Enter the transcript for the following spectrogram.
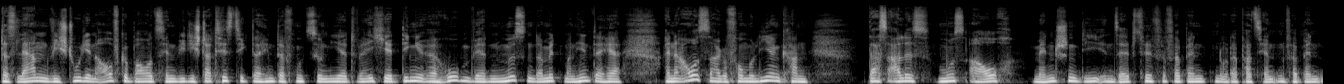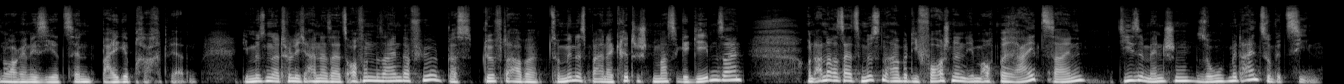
das Lernen, wie Studien aufgebaut sind, wie die Statistik dahinter funktioniert, welche Dinge erhoben werden müssen, damit man hinterher eine Aussage formulieren kann, das alles muss auch Menschen, die in Selbsthilfeverbänden oder Patientenverbänden organisiert sind, beigebracht werden. Die müssen natürlich einerseits offen sein dafür, das dürfte aber zumindest bei einer kritischen Masse gegeben sein. Und andererseits müssen aber die Forschenden eben auch bereit sein, diese Menschen so mit einzubeziehen.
